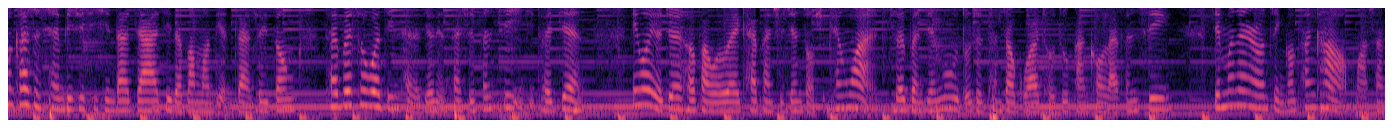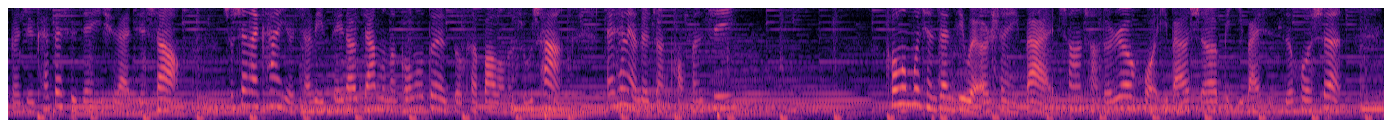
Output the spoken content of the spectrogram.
节目开始前，必须提醒大家，记得帮忙点赞、追踪，才不会错过精彩的焦点赛事分析以及推荐。另外，有鉴于合法微微开盘时间总是偏晚，所以本节目都是参照国外投注盘口来分析。节目内容仅供参考，马上根据开赛时间依序来介绍。首先来看有小李飞刀加盟的公路队做客暴龙的主场，来看两队状况分析。公路目前战绩为二胜一败，上场对热火一百二十二比一百十四获胜。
